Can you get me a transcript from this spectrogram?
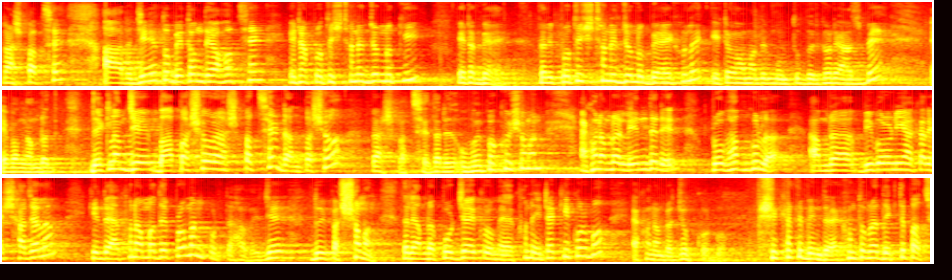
হ্রাস পাচ্ছে। আর যেহেতু বেতন দেওয়া হচ্ছে, এটা প্রতিষ্ঠানের জন্য কি? এটা ব্যয়। তাহলে প্রতিষ্ঠানের জন্য ব্যয় হলে এটাও আমাদের মন্তব্যের ঘরে আসবে। এবং আমরা দেখলাম যে বা পাশেও হ্রাস পাচ্ছে, ডান পাশেও হ্রাস পাচ্ছে। তাহলে উভয় পক্ষই সমান। এখন আমরা লেনদেনের প্রভাবগুলা আমরা বিবরণী আকারে সাজালাম, কিন্তু এখন আমাদের প্রমাণ করতে হবে যে দুই পাশ সমান। তাহলে আমরা পর্যায়ক্রমে পর্যায়ক্রমে এখন এটা কি করব? এখন আমরা যোগ করব। শিক্ষার্থীবৃন্দ এখন তোমরা দেখতে পাচ্ছ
